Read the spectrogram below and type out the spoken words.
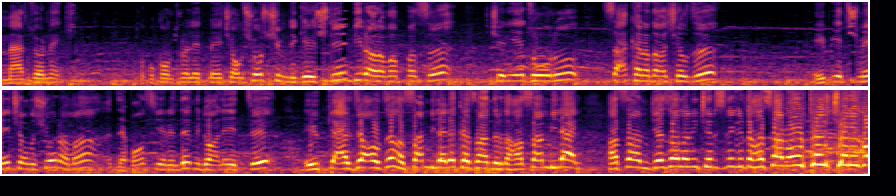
Mert Örnek topu kontrol etmeye çalışıyor. Şimdi geçti. Bir araba pası içeriye doğru sağ kanada açıldı. Eyüp yetişmeye çalışıyor ama defans yerinde müdahale etti. Eyüp geldi aldı Hasan Bilal'e kazandırdı. Hasan Bilal. Hasan ceza alanı içerisine girdi. Hasan orta içeri gol!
